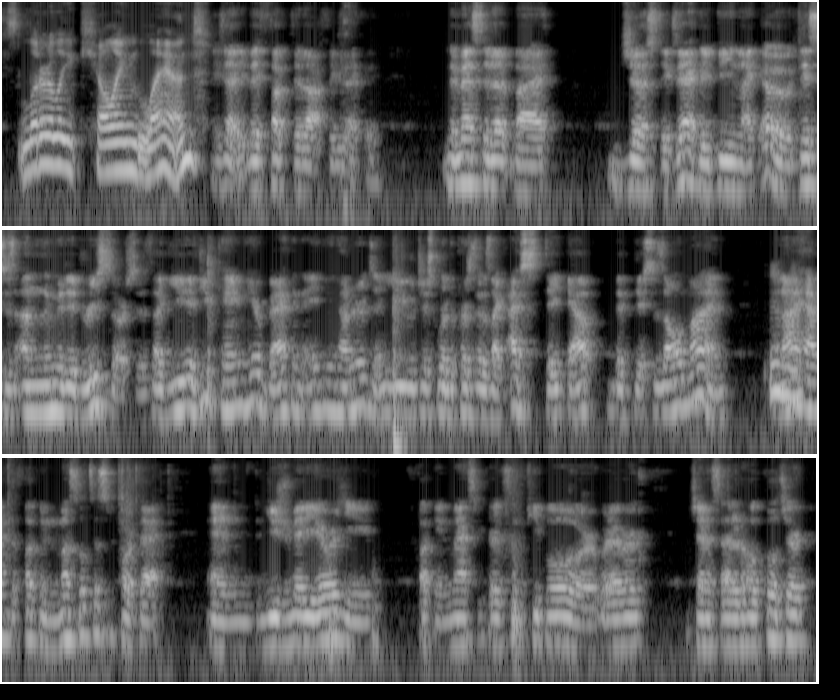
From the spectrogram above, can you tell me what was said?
it's literally killing land. Exactly. They fucked it off. Exactly. They messed it up by just exactly being like, oh, this is unlimited resources. Like, you, if you came here back in the 1800s and you just were the person that was like, I stake out that this is all mine, and I Mhm. have the fucking muscle to support that, and use your meteors, you fucking massacred some people or whatever, genocided a whole culture,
